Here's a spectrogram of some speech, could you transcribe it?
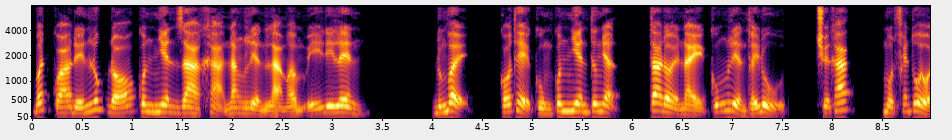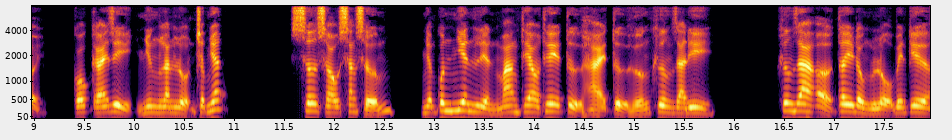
bất quá đến lúc đó quân nhiên ra khả năng liền làm ầm ĩ đi lên. Đúng vậy, có thể cùng quân nhiên tương nhận, ta đời này cũng liền thấy đủ, chuyện khác, một phen tuổi, có cái gì nhưng lăn lộn chấp nhất. Sơ sáu sáng sớm, nhậm quân nhiên liền mang theo thê tử hài tử hướng Khương gia đi. Khương gia ở Tây Đồng Lộ bên kia,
